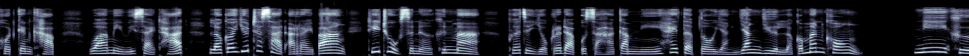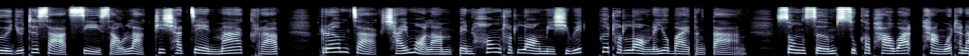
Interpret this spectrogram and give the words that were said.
คตกันครับ ว่ามีวิสัยทัศน์ แล้วก็ยุทธศาสตร์อะไรบ้าง ที่ถูกเสนอขึ้นมา เพื่อจะยกระดับอุตสาหกรรมนี้ให้เติบโตอย่างยั่งยืนแล้วก็มั่นคง นี่คือยุทธศาสตร์ 4 เสาหลักที่ชัดเจนมากครับ เริ่มจากใช้หมอลำเป็นห้องทดลองมีชีวิตเพื่อทดลองนโยบายต่างๆ ส่งเสริมสุขภาวะทางวัฒน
